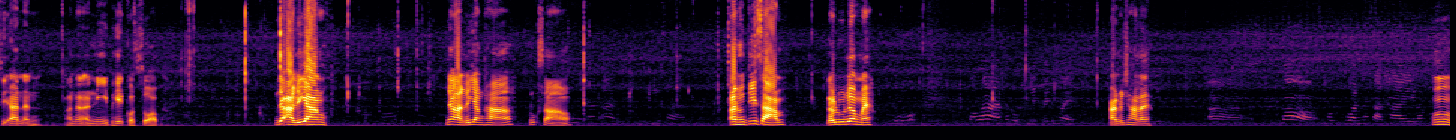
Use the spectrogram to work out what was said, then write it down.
สิอ่านอันอันนั้นอันนี้ประเภทกดสอบ ได้อ่านหรือยังยังอ่านหรือยังคะลูกสาว อ่านถึงที่สามแล้วรู้เรื่องไหม เพราะว่าสรุปคลิปไปด้วย อ่านวิชาอะไร เอ่อก็ทบทวนภาษาไทยแล้วก็อืม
